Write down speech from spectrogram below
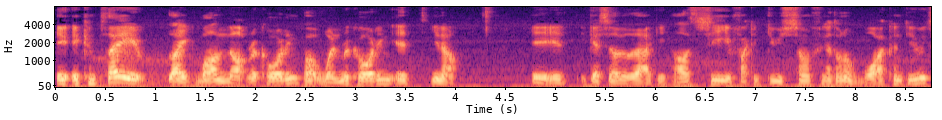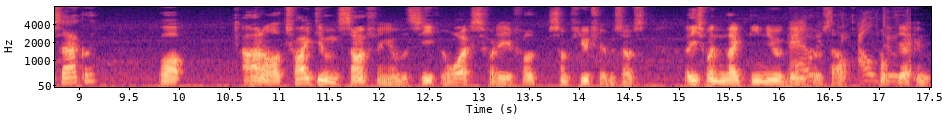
it, it can play like while not recording, but when recording, it you know, it, it gets a little laggy. I'll see if I can do something. I don't know what I can do exactly, but I don't know. I'll try doing something and we'll see if it works for the for some future episodes. At least when like the new game Now comes out, hopefully I can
